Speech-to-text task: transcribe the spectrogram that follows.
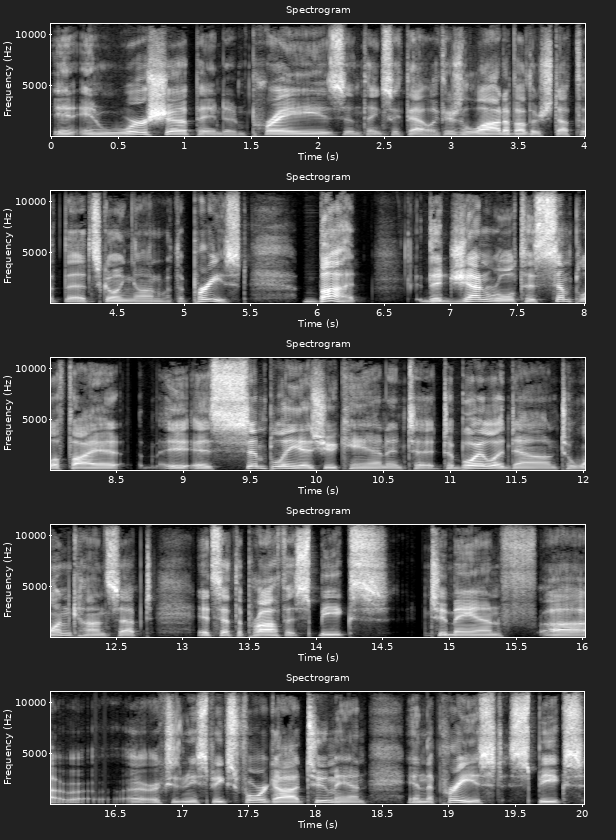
in, in worship and in praise and things like that. Like there's a lot of other stuff that, that's going on with the priest. But the general to simplify it as simply as you can and to, to boil it down to one concept. It's that the prophet speaks to man, uh, or excuse me, speaks for God to man, and the priest speaks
